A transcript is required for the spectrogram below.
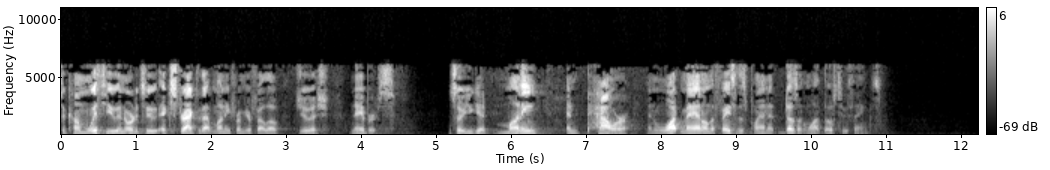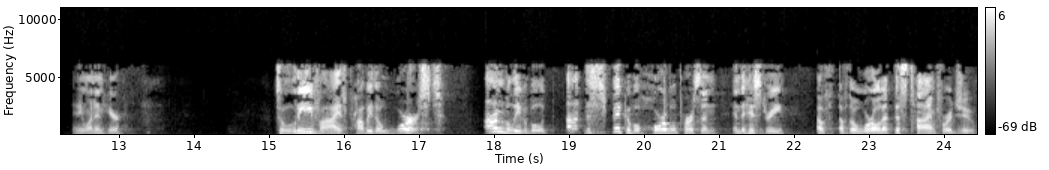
to come with you in order to extract that money from your fellow Jewish neighbors. So you get money and power, and what man on the face of this planet doesn't want those two things? Anyone in here? So Levi is probably the worst, unbelievable, uh, despicable, horrible person in the history of, of the world at this time for a Jew.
